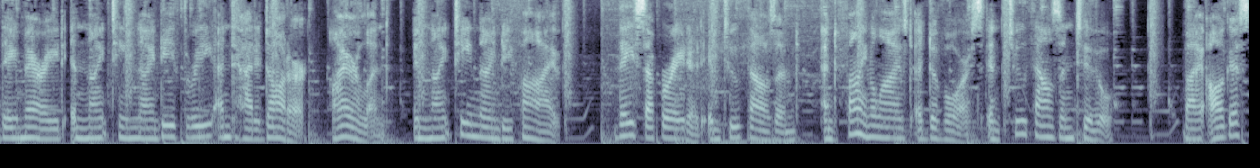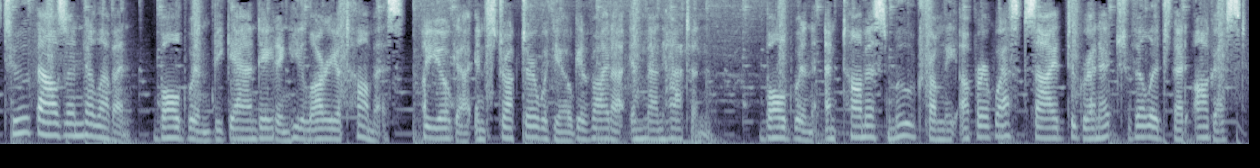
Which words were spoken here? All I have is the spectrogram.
They married in 1993 and had a daughter, Ireland, in 1995. They separated in 2000, and finalized a divorce in 2002. By August 2011, Baldwin began dating Hilaria Thomas, a yoga instructor with Yoga Vida in Manhattan. Baldwin and Thomas moved from the Upper West Side to Greenwich Village that August.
